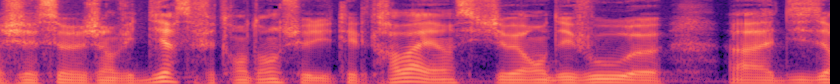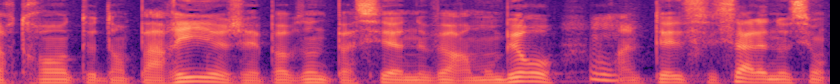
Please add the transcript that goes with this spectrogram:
J'ai envie de dire, ça fait 30 ans que je fais du télétravail. Hein. Si j'avais rendez-vous euh, à 10h30 dans Paris, j'avais pas besoin de passer à 9h à mon bureau. c'est ça la notion.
